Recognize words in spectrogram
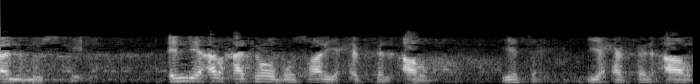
المسبل اللي أرخى ثوبه صار يحف في الأرض. يسعى يحف في الأرض.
